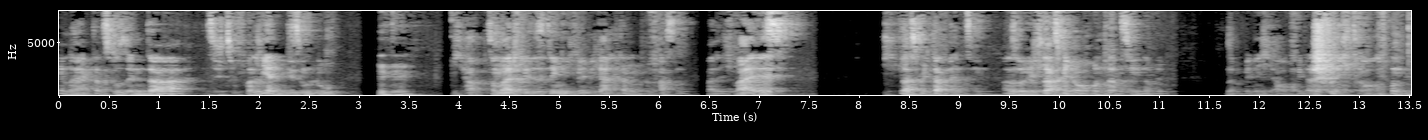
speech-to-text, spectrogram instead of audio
geneigt dazu sind, da sich zu verlieren in diesem Loop. Mhm. Ich habe zum Beispiel das Ding, ich will mich gar nicht damit befassen, weil ich weiß, ich lasse mich da reinziehen. Also ich lasse mich auch runterziehen damit. Dann bin ich auch wieder schlecht drauf. Und,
